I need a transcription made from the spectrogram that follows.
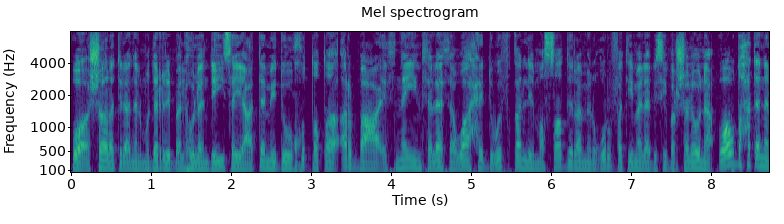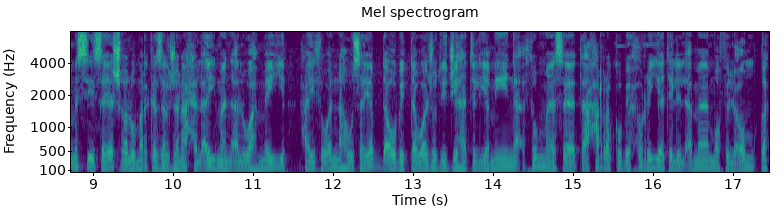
وأشارت إلى أن المدرب الهولندي سيعتمد خطة 4 2 3 1 وفقا لمصادر من غرفة ملابس برشلونة. وأوضحت أن ميسي سيشغل مركز الجناح الأيمن الوهمي حيث أنه سيبدأ بالتواجد جهة اليمين ثم سيتحرك بحرية للأمام وفي العمق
